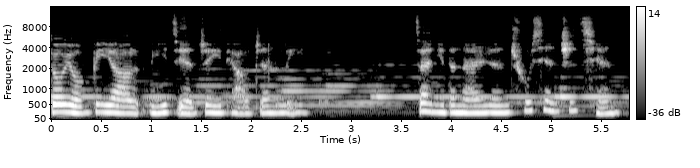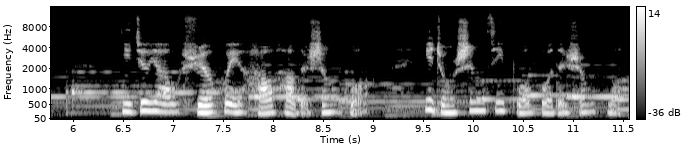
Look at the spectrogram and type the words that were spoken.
都有必要理解这一条真理：在你的男人出现之前，你就要学会好好的生活，一种生机勃勃的生活。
